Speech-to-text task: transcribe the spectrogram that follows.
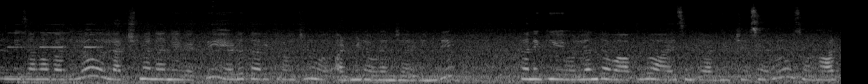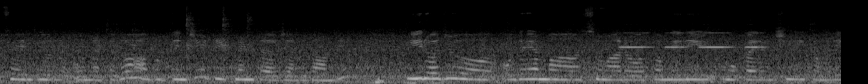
నిజామాబాద్లో లక్ష్మణ్ అనే వ్యక్తి ఏడో తారీఖు రోజు అడ్మిట్ అవ్వడం జరిగింది. తనకి ఒళ్ళంతా వాపులు ఆయాసంతో అడ్మిట్ చేశారు. సో హార్ట్ ఫెయిల్యూర్ ఉన్నట్టుగా గుర్తించి ట్రీట్మెంట్ జరుగుతూ ఉంది. ఈరోజు ఉదయం సుమారు తొమ్మిది ముప్పై నుంచి తొమ్మిది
